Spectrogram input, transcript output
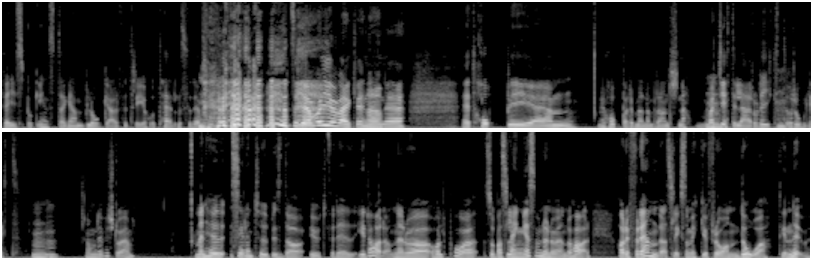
Facebook, Instagram, bloggar för tre hotell. Så det, så det var ju verkligen ja. en, eh, ett hopp i um, jag hoppade mellan branscherna. Det mm. jättelärorikt och roligt. Mm. mm. Ja men det förstår jag. Men hur ser en typisk dag ut för dig idag då? När du har hållit på så pass länge som du nu ändå har. Har det förändrats liksom mycket från då till nu?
